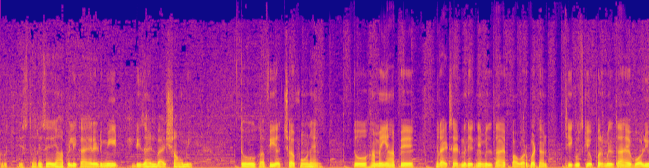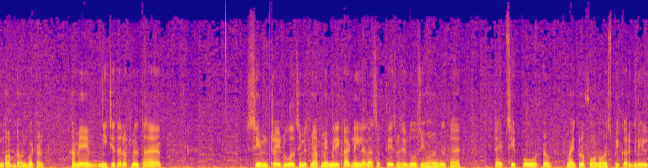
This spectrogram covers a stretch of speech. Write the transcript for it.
कुछ इस तरह से। यहाँ पे लिखा है रेडमी डिज़ाइन बाय शाओमी तो काफ़ी अच्छा फ़ोन है। तो हमें यहाँ पे राइट साइड में देखने मिलता है पावर बटन, ठीक उसके ऊपर मिलता है वॉल्यूम अप डाउन बटन। हमें नीचे तरफ़ मिलता है सिम ट्रे, डुअल सिम, इसमें आप मेमोरी कार्ड नहीं लगा सकते, इसमें सिर्फ़ दो सिम हमें मिलता है। टाइप सी पोर्ट, माइक्रोफोन और स्पीकर ग्रिल।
